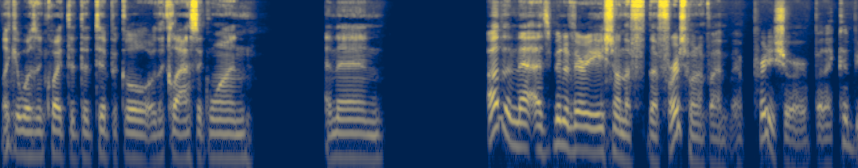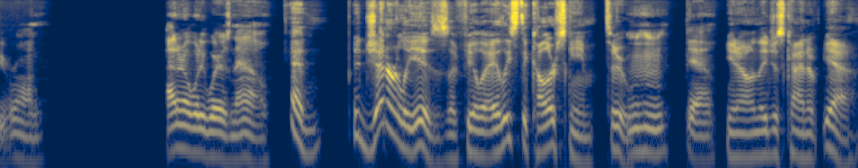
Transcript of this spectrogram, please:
Like it wasn't quite the, the typical or the classic one. And then other than that, it's been a variation on the f- the first one. If I'm, I'm pretty sure, but I could be wrong. I don't know what he wears now. and it generally is, I feel at least the color scheme too. Mm-hmm. Yeah, You know, and they just kind of yeah.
